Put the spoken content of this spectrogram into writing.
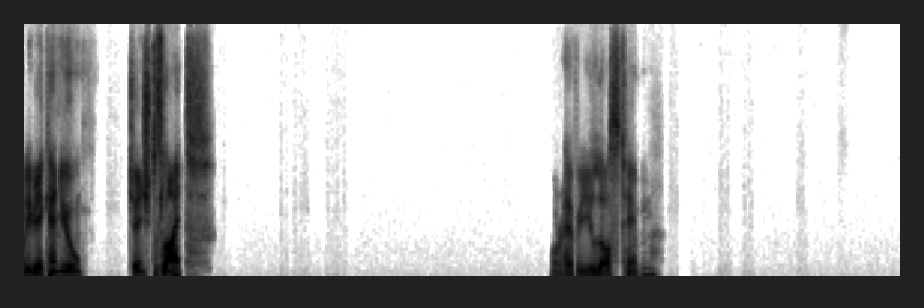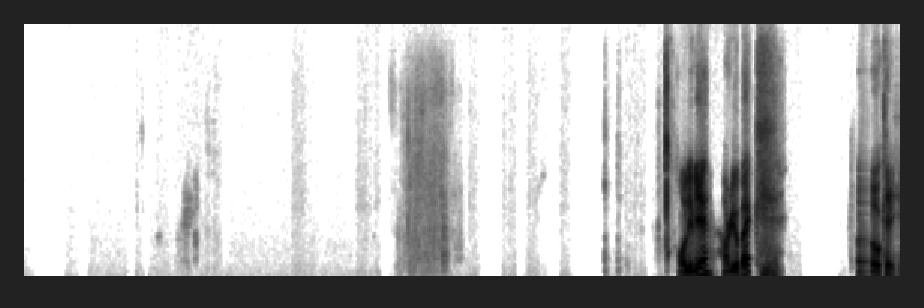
Olivier, can you change the slide? Or have we lost him? Olivier, are you back? Okay,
